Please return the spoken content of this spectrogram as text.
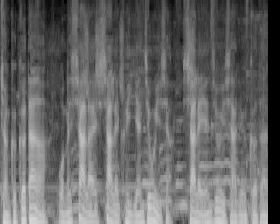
整个歌单啊，我们下来下来可以研究一下，下来研究一下这个歌单。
